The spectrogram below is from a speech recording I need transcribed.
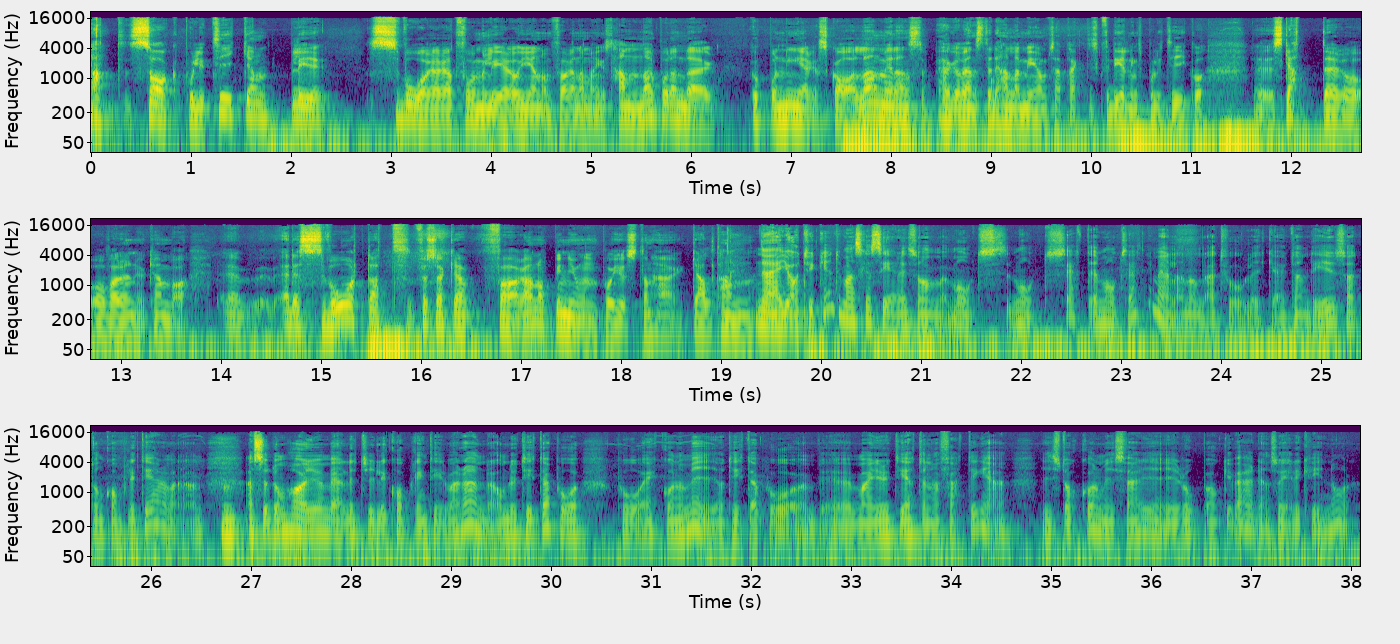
att sakpolitiken blir svårare att formulera och genomföra när man just hamnar på den där upp och ner-skalan medan höger och vänster det handlar mer om så praktisk fördelningspolitik och eh, skatter och, och, vad det nu kan vara. Eh, är det svårt att försöka föra en opinion på just den här Galtan? Nej, jag tycker inte man ska se det som mots, motsätt, en motsättning mellan de där två olika. Utan det är ju så att de kompletterar varandra. Mm. Alltså de har ju en väldigt tydlig koppling till varandra. Om du tittar på, på ekonomi och tittar på eh, majoriteten av fattiga i Stockholm, i Sverige, i Europa och i världen så är det kvinnor.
